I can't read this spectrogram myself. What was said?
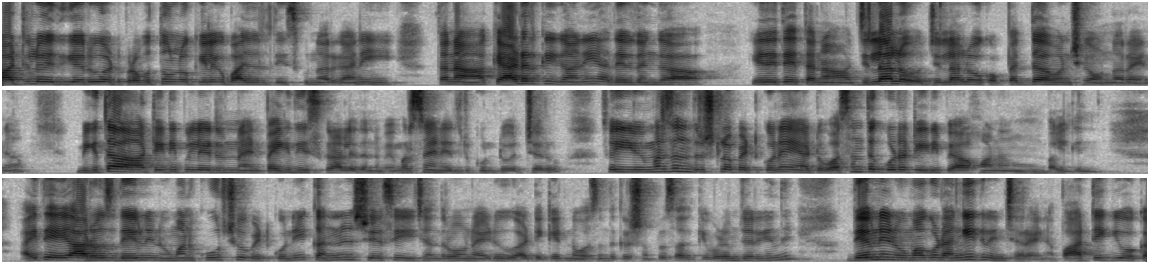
పార్టీలో ఎదిగారు అటు ప్రభుత్వంలో కీలక బాధ్యతలు తీసుకున్నారు కానీ తన క్యాడర్కి కానీ అదేవిధంగా ఏదైతే తన జిల్లాలో జిల్లాలో ఒక పెద్ద మనిషిగా ఉన్నారు ఆయన. మిగతా టీడీపీ లీడర్ని ఆయన పైకి తీసుకురాలేదన్న విమర్శ ఆయన ఎదుర్కొంటూ వచ్చారు. సో ఈ విమర్శలను దృష్టిలో పెట్టుకునే అటు వసంతకు కూడా టీడీపీ ఆహ్వానం పలికింది. అయితే ఆ రోజు దేవుని మనం కూర్చోబెట్టుకొని కన్విన్స్ చేసి చంద్రబాబు నాయుడు ఆ టికెట్ను వసంతకృష్ణ ప్రసాద్కి ఇవ్వడం జరిగింది. దేవినేని ఉమా కూడా అంగీకరించారు ఆయన. పార్టీకి ఒక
